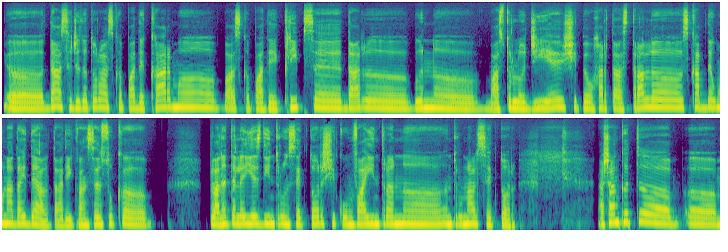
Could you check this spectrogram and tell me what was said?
Uh, da, săgetătorul a scăpat de karmă, a scăpat de eclipse, dar uh, în uh, astrologie și pe o hartă astrală scap de una, dai de alta. Adică în sensul că planetele ies dintr-un sector și cumva intră în, într-un alt sector. Uh, Așa încât uh, uh,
